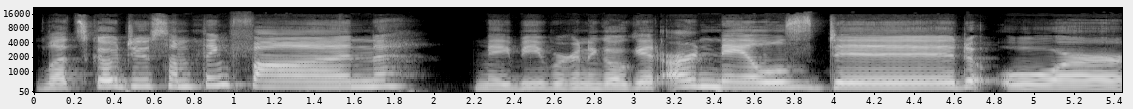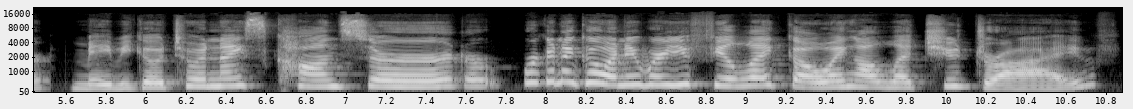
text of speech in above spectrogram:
let's go do something fun. Maybe we're going to go get our nails did, or maybe go to a nice concert, or we're going to go anywhere you feel like going. I'll let you drive.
